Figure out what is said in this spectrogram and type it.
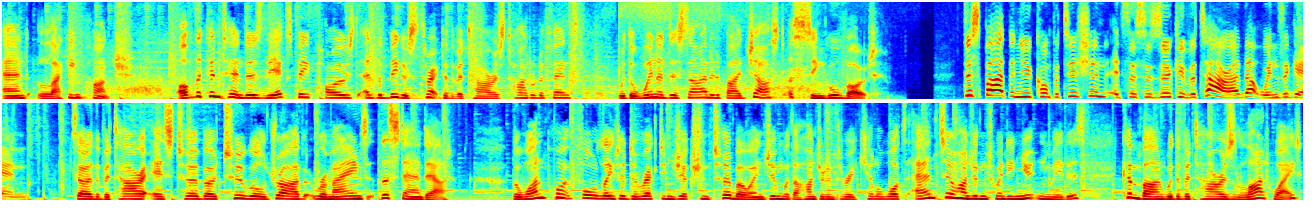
and lacking punch. Of the contenders, the XV posed as the biggest threat to the Vitara's title defence, with the winner decided by just a single vote. Despite the new competition, it's the Suzuki Vitara that wins again. So the Vitara S Turbo two-wheel drive remains the standout. The 1.4 litre direct injection turbo engine with 103 kilowatts and 220 newton meters, combined with the Vitara's lightweight,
